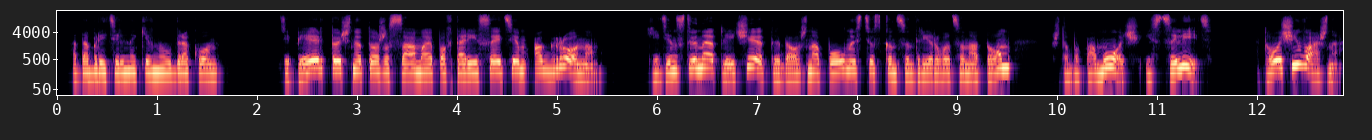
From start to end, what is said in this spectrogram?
— одобрительно кивнул дракон. «Теперь точно то же самое повтори с этим агроном. Единственное отличие — ты должна полностью сконцентрироваться на том, чтобы помочь, исцелить. Это очень важно.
